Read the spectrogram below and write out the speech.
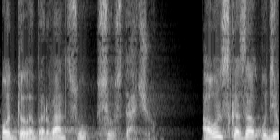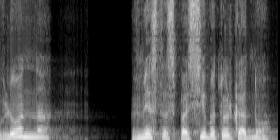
отдал оборванцу всю сдачу. А он сказал удивленно, вместо «спасибо» только одно –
